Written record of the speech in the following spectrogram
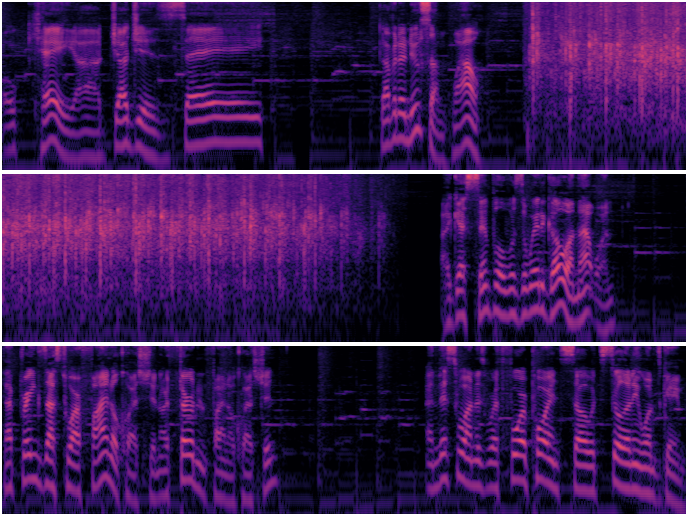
Okay, uh, judges say Governor Newsom. Wow. I guess simple was the way to go on that one. That brings us to our final question, our third and final question. And this one is worth four points, so it's still anyone's game.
